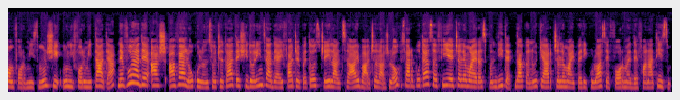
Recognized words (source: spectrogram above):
Conformismul și uniformitatea, nevoia de a-și avea locul în societate și dorința de a-i face pe toți ceilalți să aibă același loc s-ar putea să fie cele mai răspândite, dacă nu chiar cele mai periculoase forme de fanatism.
